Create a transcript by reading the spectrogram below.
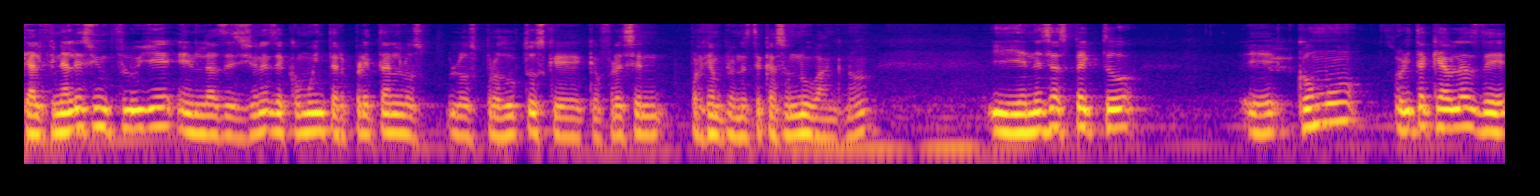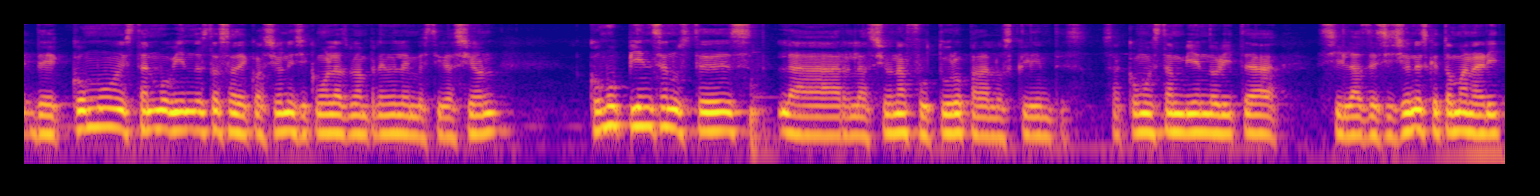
que al final eso influye en las decisiones de cómo interpretan los, los productos que, que, ofrecen, por ejemplo, en este caso Nubank, ¿no? Y en ese aspecto, eh, ¿cómo, ahorita que hablas de, de, cómo están moviendo estas adecuaciones y cómo las van aprendiendo en la investigación, ¿cómo piensan ustedes la relación a futuro para los clientes? O sea, ¿cómo están viendo ahorita si las decisiones que toman eh,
